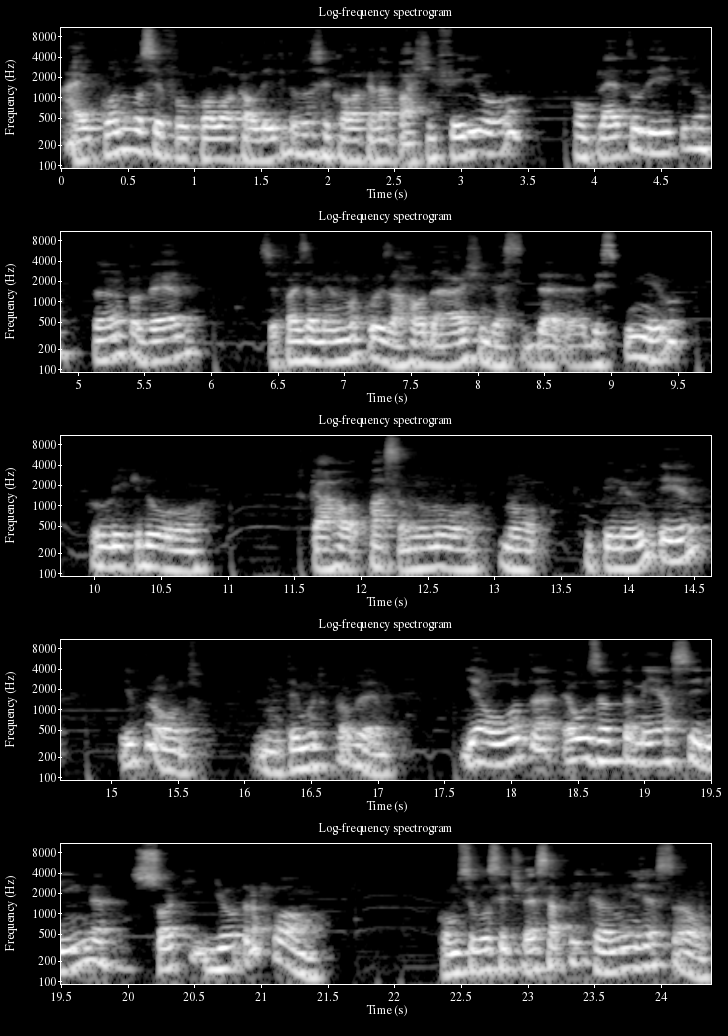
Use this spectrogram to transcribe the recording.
Aí quando você for colocar o líquido, você coloca na parte inferior, completa o líquido, tampa, veda. Você faz a mesma coisa, a rodagem desse, desse pneu, o líquido ficar passando no, no, no pneu inteiro e pronto. Não tem muito problema. E a outra é usando também a seringa, só que de outra forma. Como se você estivesse aplicando uma injeção.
